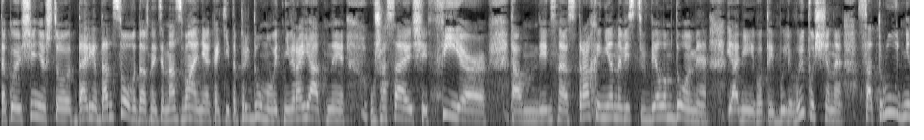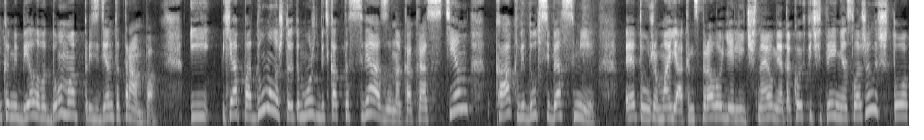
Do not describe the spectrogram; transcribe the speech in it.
Такое ощущение, что Дарья Донцова должна эти названия какие-то придумывать невероятные, ужасающие. Fear, там, я не знаю, страх и ненависть в Белом доме. И они вот и были выпущены сотрудниками Белого дома президента Трампа. И я подумала, что это может быть как-то связано как раз с тем, как ведут себя СМИ. Это уже моя конспирология личная. У меня такое впечатление сложилось, что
